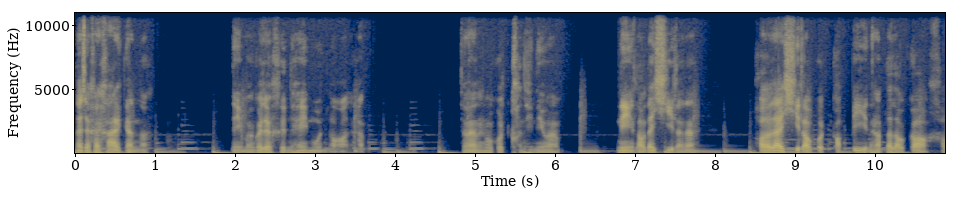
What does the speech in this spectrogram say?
น่าจะคล้ายๆกันเนาะนี่มันก็จะขึ้นให้หมุนรอนะครับ จากนั้นก็กด continue ครับ นี่เราได้คีย์แล้วนะ พอเราได้คีย์แล้วกด copy นะครับ แล้วเราก็เข้า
